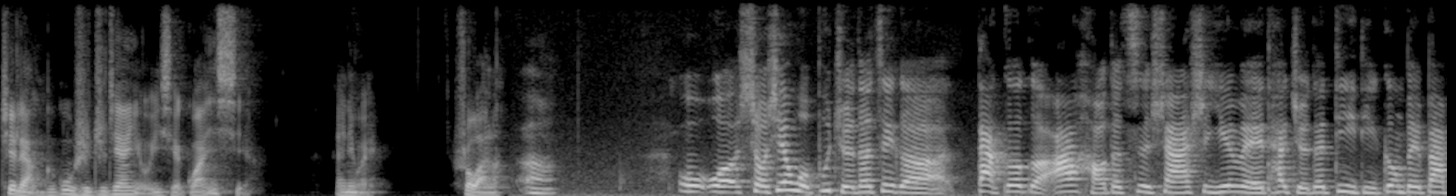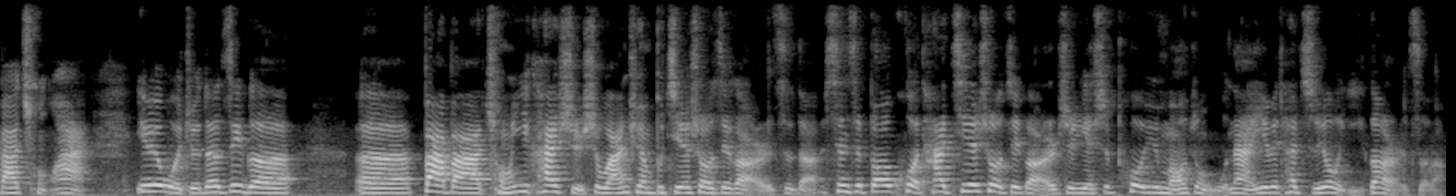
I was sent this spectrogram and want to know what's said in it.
这两个故事之间有一些关系。Anyway，说完了。嗯。我我首先我不觉得这个大哥哥阿豪的自杀是因为他觉得弟弟更被爸爸宠爱，因为我觉得这个，呃，爸爸从一开始是完全不接受这个儿子的，甚至包括他接受这个儿子也是迫于某种无奈，因为他只有一个儿子了，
